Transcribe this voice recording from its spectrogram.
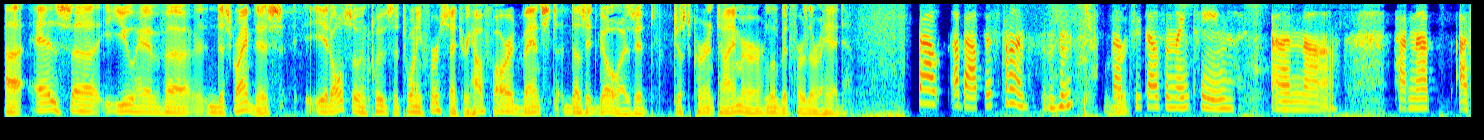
Uh, as uh, you have uh, described this, it also includes the 21st century. How far advanced does it go? Is it just current time, or a little bit further ahead? About about this time, mm-hmm. about 2019, and uh, have not. I've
